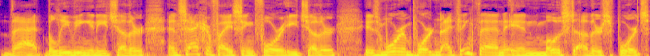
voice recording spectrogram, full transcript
that believing in each other and sacrificing for each other is more important, I think, than in most other sports.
